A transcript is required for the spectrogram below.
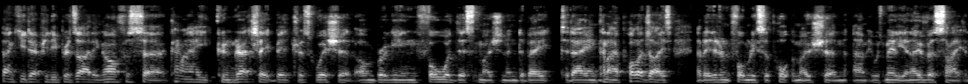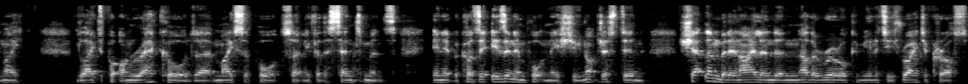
Thank you, Deputy Presiding Officer. Can I congratulate Beatrice Wishart on bringing forward this motion and debate today? And can I apologise that I didn't formally support the motion? Um, it was merely an oversight, and I I'd like to put on record uh, my support, certainly for the sentiments in it, because it is an important issue, not just in Shetland, but in Ireland and other rural communities right across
